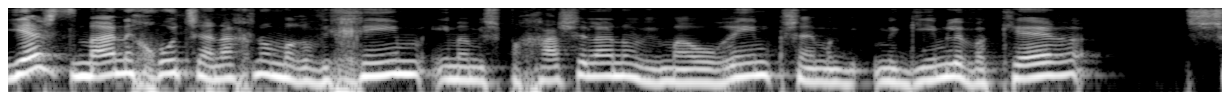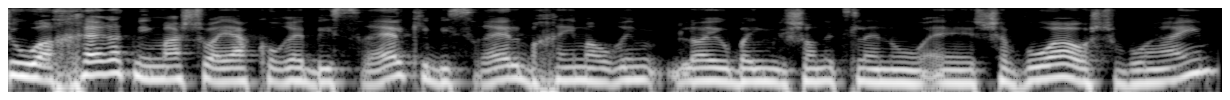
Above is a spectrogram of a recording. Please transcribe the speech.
יש זמן איכות שאנחנו מרוויחים עם המשפחה שלנו ועם ההורים כשהם מגיעים לבקר, שהוא אחרת ממה שהוא היה קורה בישראל, כי בישראל בחיים ההורים לא היו באים לישון אצלנו אה, שבוע או שבועיים.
